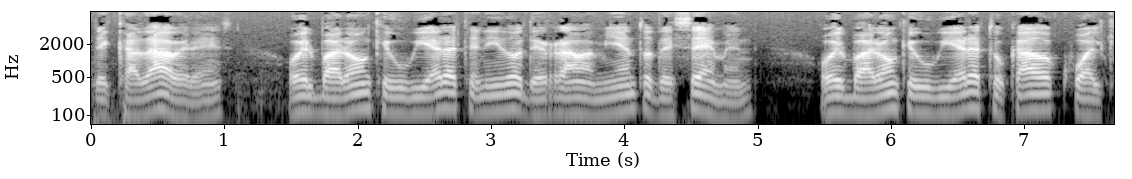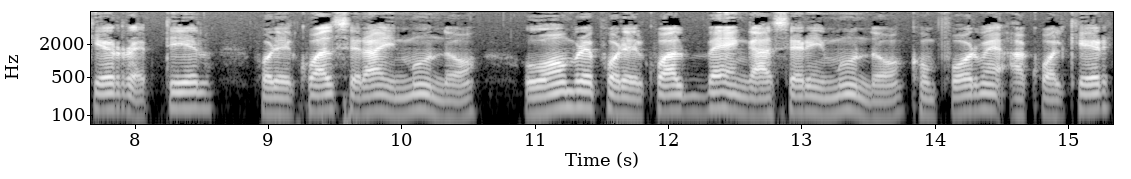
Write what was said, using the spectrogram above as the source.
de cadáveres, o el varón que hubiera tenido derramamiento de semen, o el varón que hubiera tocado cualquier reptil por el cual será inmundo, o hombre por el cual venga a ser inmundo, conforme a cualquier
